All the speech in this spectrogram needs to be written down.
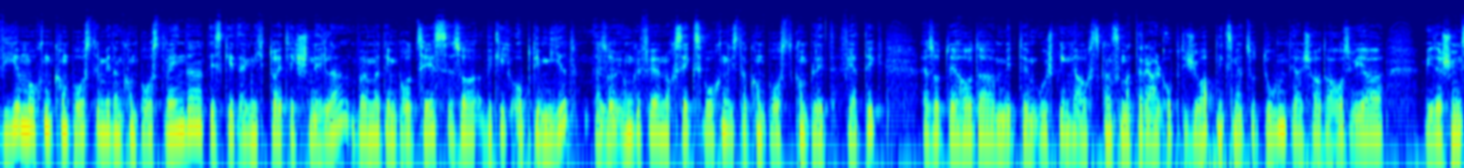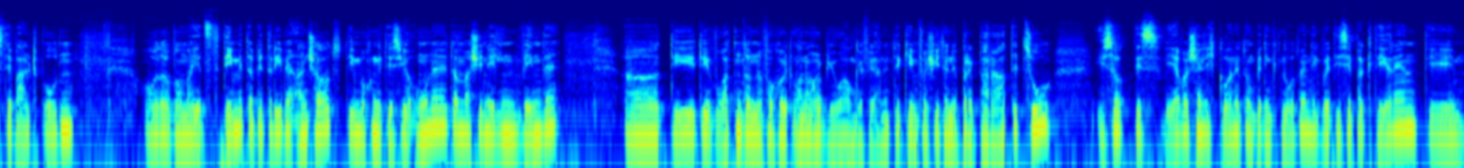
wir machen Komposte mit einem Kompostwender. Das geht eigentlich deutlich schneller, weil man den Prozess also wirklich optimiert. Also mhm. ungefähr nach sechs Wochen ist der Kompost komplett fertig. Also der hat mit dem ursprünglichen Ausgangsmaterial optisch überhaupt nichts mehr zu tun. Der schaut aus wie, ein, wie der schönste Waldboden. Oder wenn man jetzt Demeter-Betriebe anschaut, die machen das ja ohne der maschinellen Wende. Äh, die, die warten dann einfach halt eineinhalb Jahre ungefähr. Nicht? Die geben verschiedene Präparate zu. Ich sage, das wäre wahrscheinlich gar nicht unbedingt notwendig, weil diese Bakterien, die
